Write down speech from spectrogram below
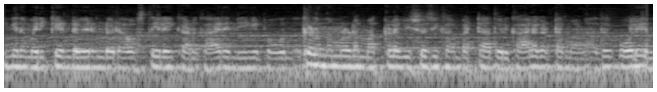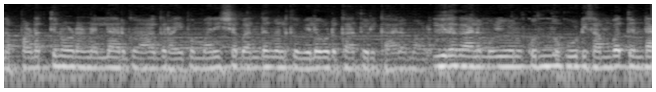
ഇങ്ങനെ മരിക്കേണ്ടി വരേണ്ട ഒരു അവസ്ഥയിലേക്കാണ് കാര്യം നീങ്ങി പോകുന്നത്. മക്കളും നമ്മളുടെ മക്കളെ വിശ്വസിക്കാൻ പറ്റാത്ത ഒരു കാലഘട്ടമാണ്. അതുപോലെ എന്ന പണത്തിനോടാണ് എല്ലാവർക്കും ആഗ്രഹം. ഇപ്പം മനുഷ്യ ബന്ധങ്ങൾക്ക് വില കൊടുക്കാത്ത ഒരു കാലമാണ്. ജീവിതകാലം മുഴുവൻ കുന്നുകൂടി സമ്പത്ത് ഉണ്ടാക്കി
